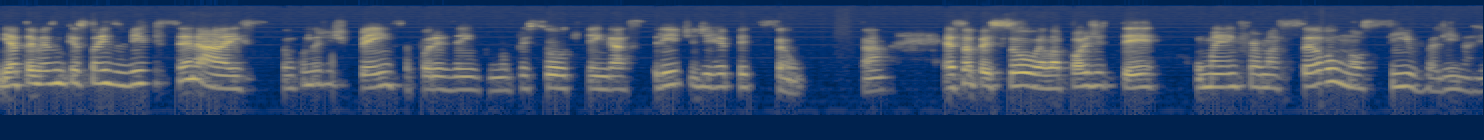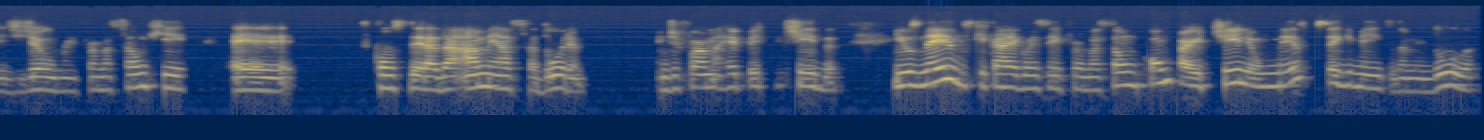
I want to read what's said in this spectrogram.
e até mesmo questões viscerais. Então, quando a gente pensa, por exemplo, uma pessoa que tem gastrite de repetição, tá? Essa pessoa, ela pode ter uma informação nociva ali na região, uma informação que é considerada ameaçadora de forma repetida. E os nervos que carregam essa informação compartilham o mesmo segmento da medula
